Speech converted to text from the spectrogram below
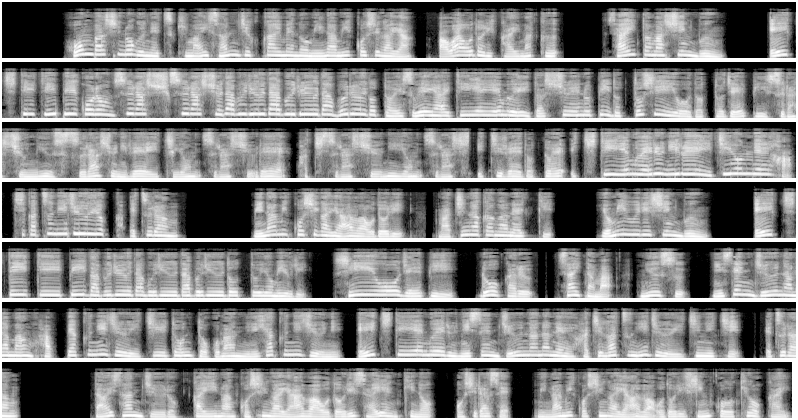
本橋のぐねつきまい30回目の南越谷阿波踊り開幕。埼玉新聞。http://www.saitama-np.co.jp スラッシュニューススラッシュ2014スラッシュ08スラッシュ24スラッシュ 10.html2014 年8月24日閲覧。南越谷阿波踊り、街中が熱気。読売新聞。http www. 読売 cojp ローカル埼玉、ニュース、2017万821トンと5万222、HTML2017 年8月21日、閲覧。第36回南越谷阿波踊り再延期のお知らせ、南越谷阿波踊り振興協会、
